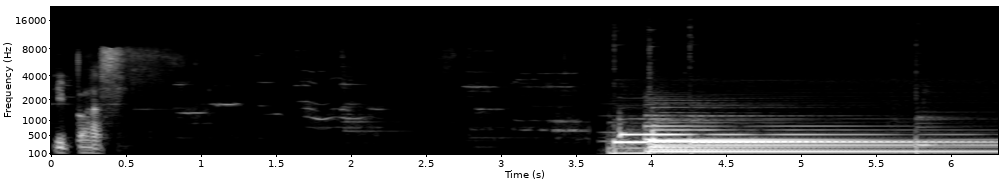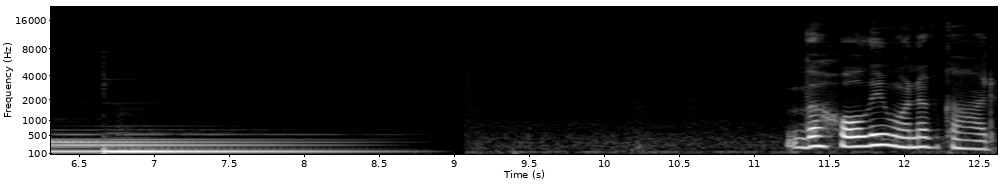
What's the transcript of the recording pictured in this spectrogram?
y paz. The Holy One of God.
